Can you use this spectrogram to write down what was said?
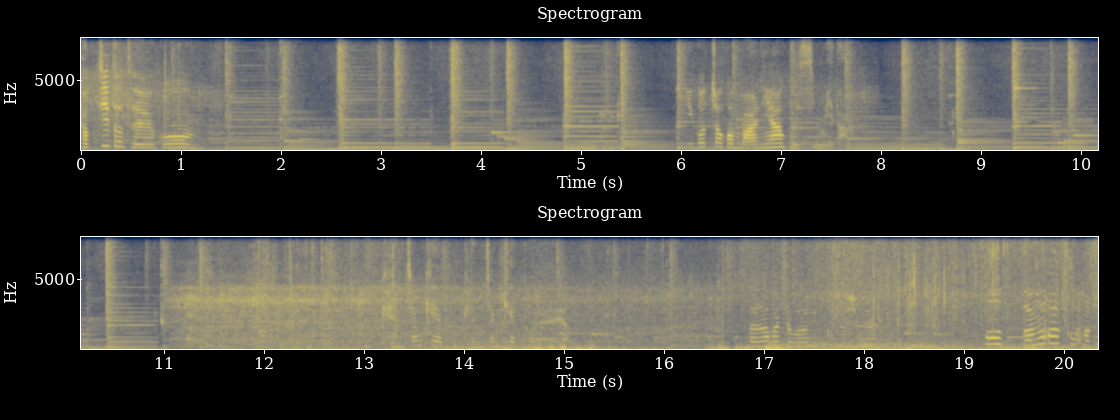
벽지도 들고 이것저것 많이 하고 있습니다. 괜찮게 보여요? 어, 날아갈 것 같아.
